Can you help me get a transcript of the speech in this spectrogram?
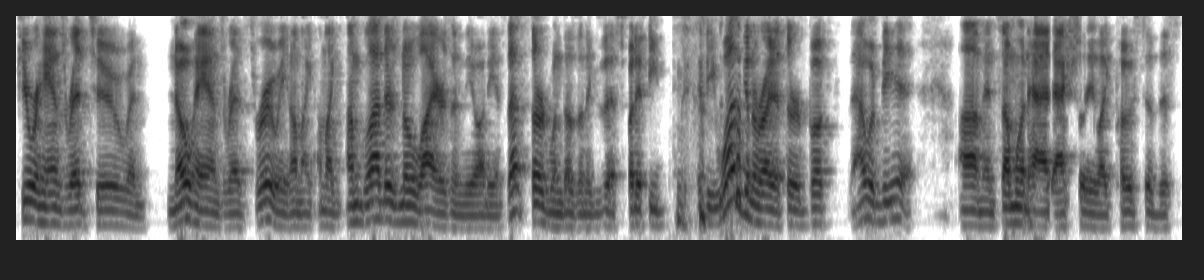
fewer hands read two, and no hands read through and I'm like, I'm like, I'm glad there's no liars in the audience. That third one doesn't exist. But if he if he was going to write a third book, that would be it. Um, and someone had actually like posted this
